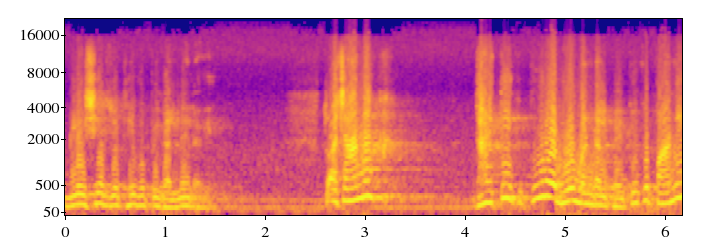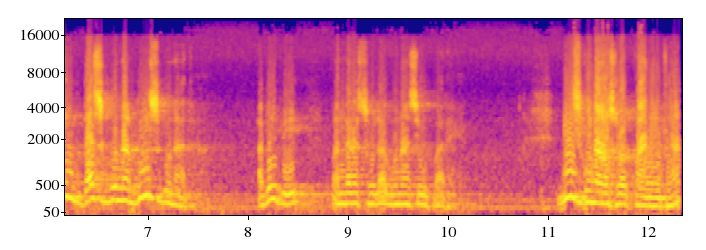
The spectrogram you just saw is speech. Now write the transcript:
ग्लेशियर जो थे वो पिघलने लगे। तो अचानक धरती पूरे भूमंडल पे, क्योंकि पानी 10 गुना 20 गुना था। अभी भी 15-16 गुना से ऊपर है। 20 गुना उस वक्त पानी था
